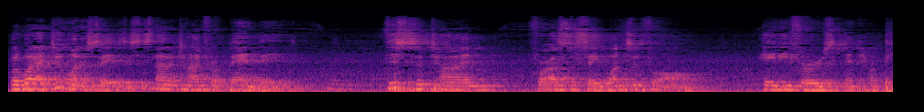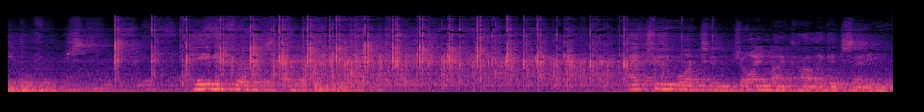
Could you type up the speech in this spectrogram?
But what I do want to say is this is not a time for a band-aid. This is a time for us to say once and for all, Haiti first and her people first. Haiti first and her people first. I too want to join my colleague in saying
